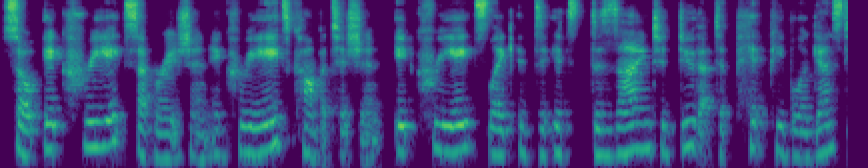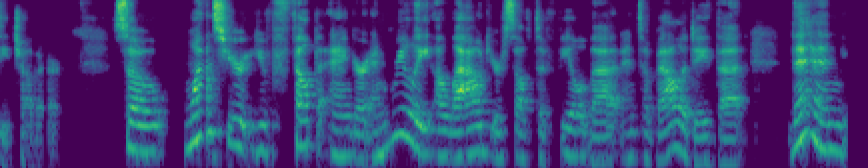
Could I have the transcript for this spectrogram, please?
So it creates separation, it creates competition, it creates like it, it's designed to do that, to pit people against each other. So once you're you've felt the anger and really allowed yourself to feel that and to validate that, then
